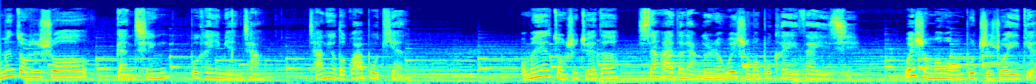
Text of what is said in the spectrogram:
我们总是说感情不可以勉强，强扭的瓜不甜。我们也总是觉得相爱的两个人为什么不可以在一起？为什么我们不执着一点？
